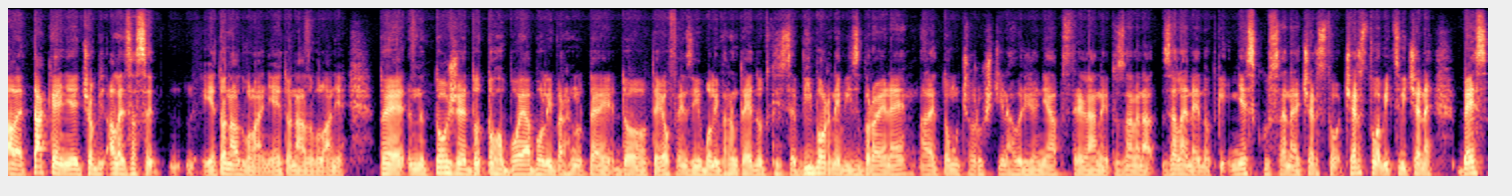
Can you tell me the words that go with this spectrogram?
Ale také niečo, ale zase je to na odvolanie, je to na odvolanie. To je to, že do toho boja boli vrhnuté, do tej ofenzívy boli vrhnuté jednotky síce výborne vyzbrojené, ale tomu, čo ruština hovorí, že neabstrelané, to znamená znamená zelené jednotky, neskúsené, čerstvo, čerstvo vycvičené, bez,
